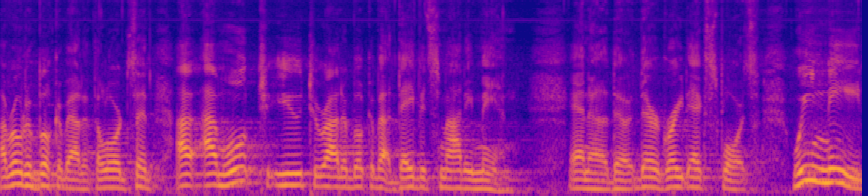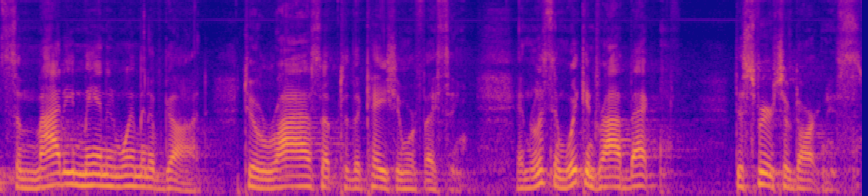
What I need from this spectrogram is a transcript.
I wrote a book about it. The Lord said, I, I want you to write a book about David's mighty men and uh, their, their great exploits. We need some mighty men and women of God to rise up to the occasion we're facing. And listen, we can drive back the spirits of darkness.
